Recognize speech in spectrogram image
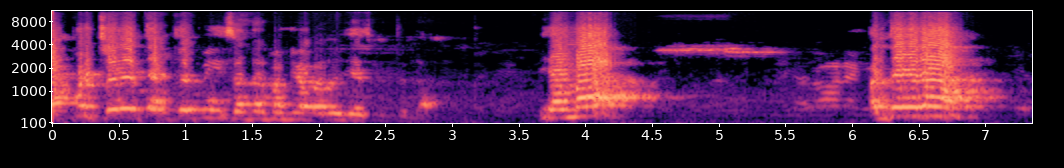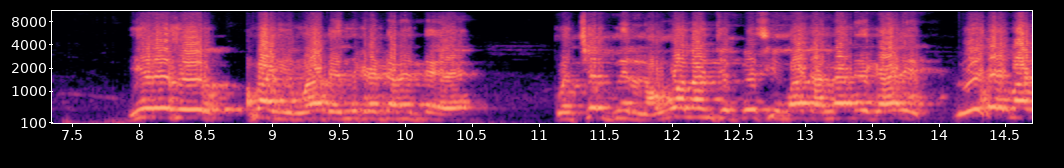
ఎప్పుడు చేయొచ్చు అని చెప్పి ఈ సందర్భంగా పనులు చేసుకుంటున్నారు ఏమ్మా అంతే కదా? ఈరోజు అమ్మా ఈ మాట ఎందుకంటానంటే కొంచెం మీరు నవ్వాలని చెప్పేసి ఈ మాట అన్నానే కానీ వేరే మాట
